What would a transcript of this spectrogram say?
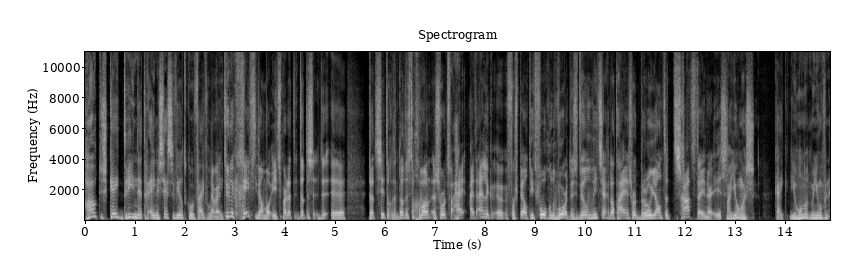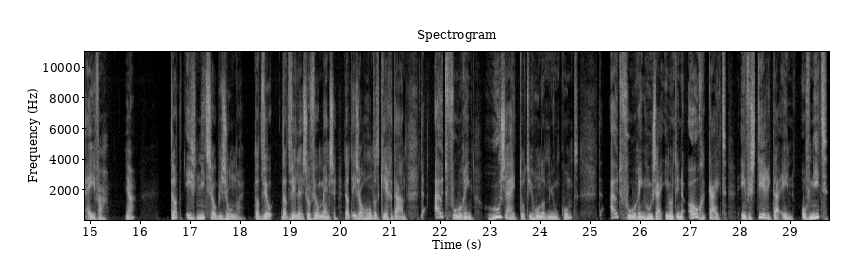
how to skate 3361 wereldrecord Ja, 500 maar meter. natuurlijk geeft hij dan wel iets, maar dat, dat is de. eh, dat, zit toch, dat is toch gewoon een soort van. Hij, uiteindelijk eh, voorspelt hij het volgende woord. Dus het wil niet zeggen dat hij een soort briljante schaatstrainer is. Maar jongens, kijk, die 100 miljoen van Eva, ja? dat is niet zo bijzonder. Dat, wil, dat willen zoveel mensen. Dat is al honderd keer gedaan. De uitvoering, hoe zij tot die 100 miljoen komt. De uitvoering, hoe zij iemand in de ogen kijkt. Investeer ik daarin of niet?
